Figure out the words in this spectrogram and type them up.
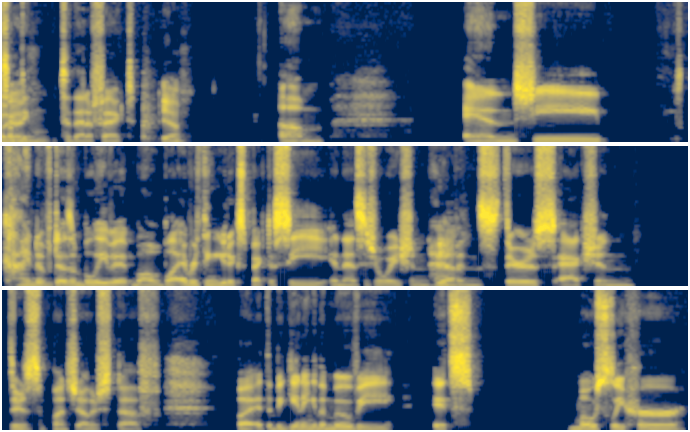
Okay. something to that effect yeah. um and she kind of doesn't believe it blah blah blah everything you'd expect to see in that situation Yeah. happens there's action there's a bunch of other stuff but at the beginning of the movie it's mostly her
